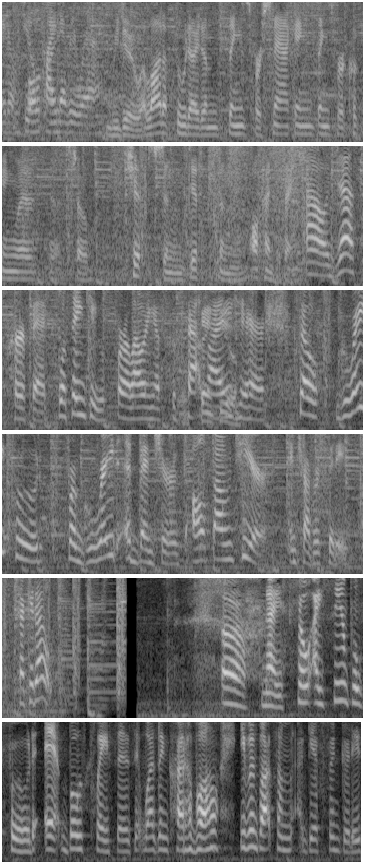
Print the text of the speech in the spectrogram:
items you don't find everywhere. We do. A lot of food items, things for snacking, things for cooking with. Uh, so chips and dips and all kinds of things. Oh, just perfect. Well, thank you for allowing us to stop thank by you. here. So great food for great adventures, all found here in Traverse City. Check it out. Oh, nice. So I sampled food at both places. It was incredible. Even bought some gifts and goodies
